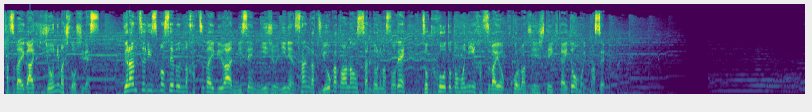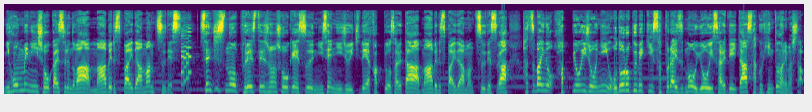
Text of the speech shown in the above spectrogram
発売が非常に待ち遠しいです。グランツーリスモ7の発売日は2022年3月8日とアナウンスされております。ので続報とともに発売を心待ちにしていきたいと思います。2本目に紹介するのは、マーベルスパイダーマン2です。先日のプレイステーションショーケース2021で発表されたマーベルスパイダーマン2ですが、発売の発表以上に驚くべきサプライズも用意されていた作品となりました。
